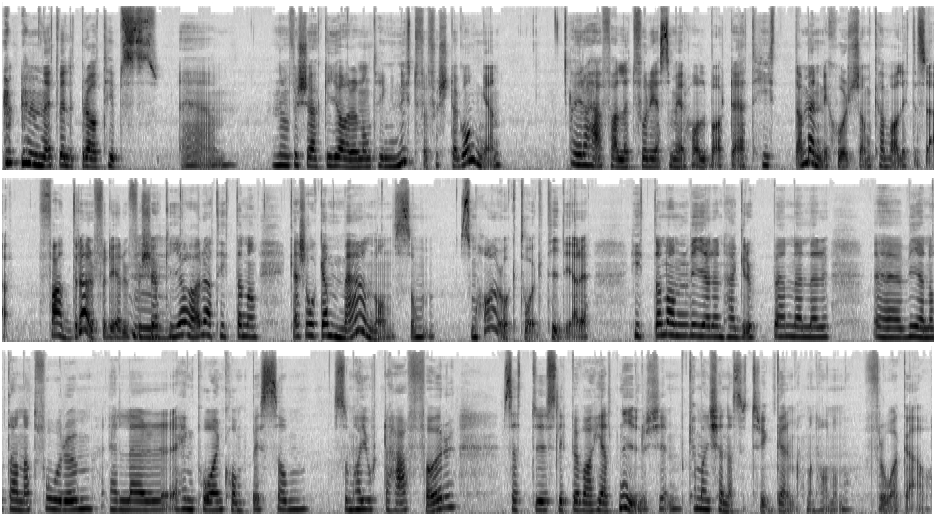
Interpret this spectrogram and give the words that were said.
ett väldigt bra tips ehm, när man försöker göra någonting nytt för första gången. Och I det här fallet få resa mer hållbart är att hitta människor som kan vara lite sådär faddrar för det du Mm. försöker göra. Att hitta någon, kanske åka med någon som, som har åkt tåg tidigare. Hitta någon via den här gruppen eller eh, via något annat forum eller häng på en kompis som, som har gjort det här förr. Så att du slipper vara helt ny. Då kan man känna sig tryggare med att man har någon att fråga och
